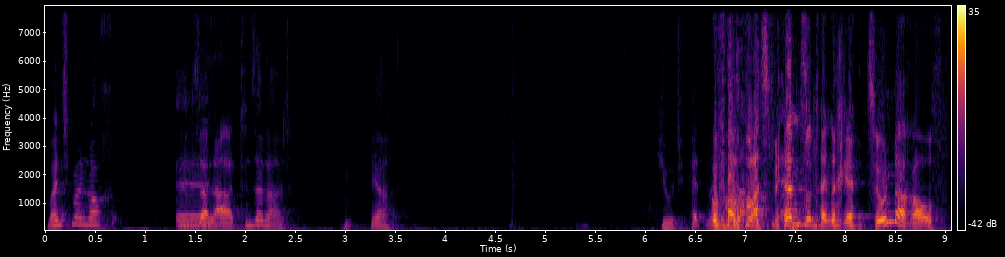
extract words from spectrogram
Manchmal noch äh, Salat. Ein Salat. Ja. Gut, hätten wir. Aber was wären so deine Reaktionen darauf?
